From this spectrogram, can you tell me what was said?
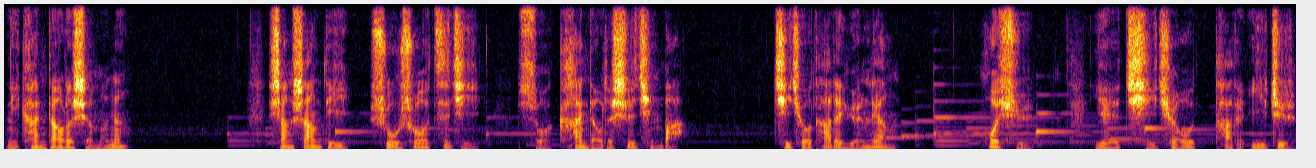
你看到了什么呢？向上帝诉说自己所看到的事情吧，祈求他的原谅，或许也祈求他的医治，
